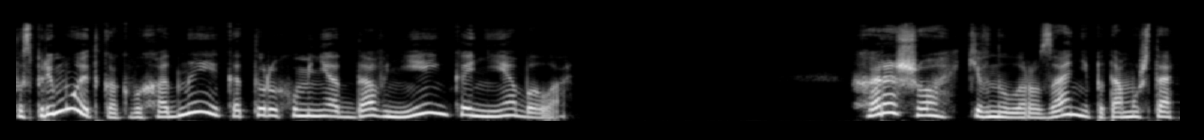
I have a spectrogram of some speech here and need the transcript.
Восприму это как выходные, которых у меня давненько не было. «Хорошо», — кивнула Розанни, потому что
